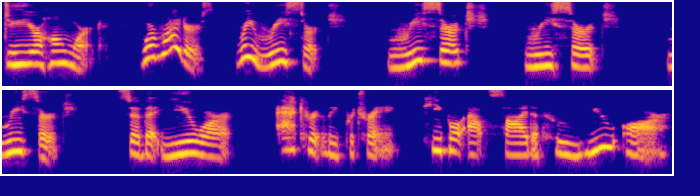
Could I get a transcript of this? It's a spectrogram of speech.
Do your homework. We're writers. We research, research, research, research so that you are accurately portraying people outside of who you are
